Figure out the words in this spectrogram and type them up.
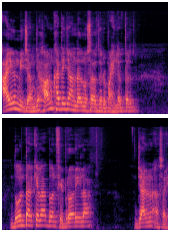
आय एम डीच्या म्हणजे हवामान खात्याच्या अंदाजानुसार जर पाहिलं तर दोन तारखेला दोन फेब्रुवारीला जालना सॉरी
